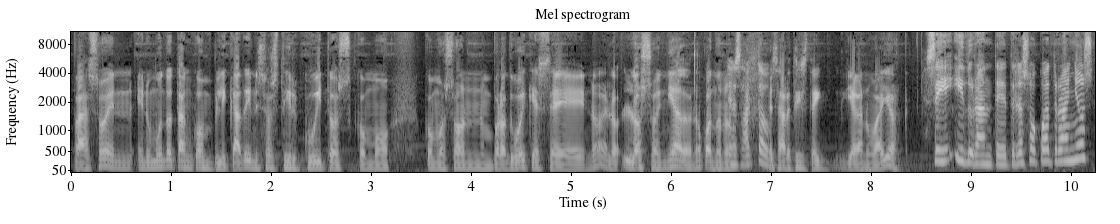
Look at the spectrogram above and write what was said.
paso en, un mundo tan complicado y en esos circuitos como, como son Broadway, que es eh, lo, soñado ¿no? cuando uno es artista y llega a Nueva York. Sí, y durante tres o cuatro años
